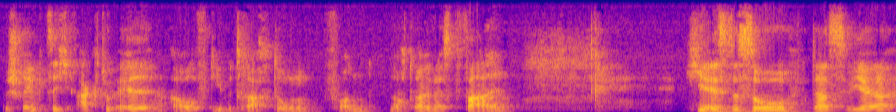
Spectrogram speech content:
beschränkt sich aktuell auf die Betrachtung von Nordrhein-Westfalen. Hier ist es so, dass wir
